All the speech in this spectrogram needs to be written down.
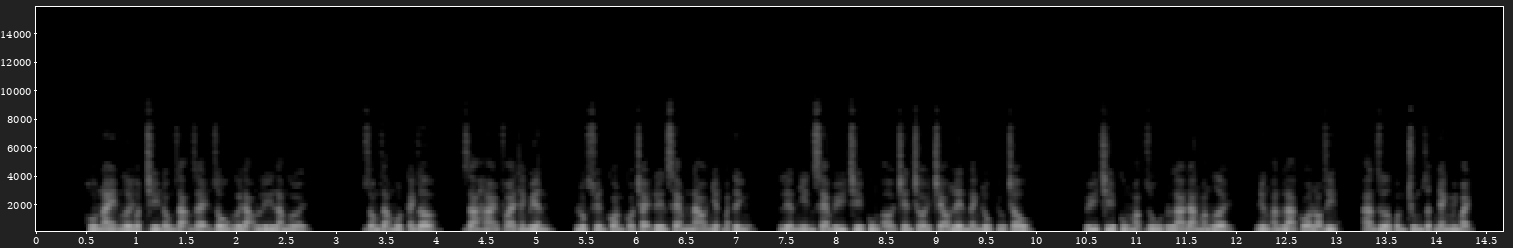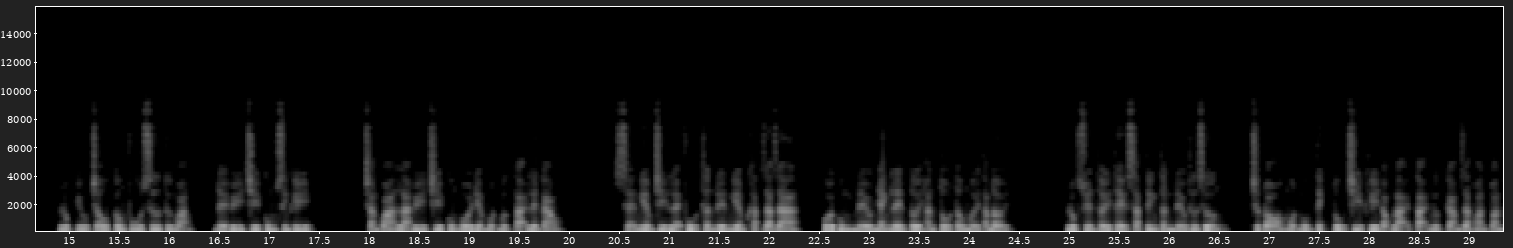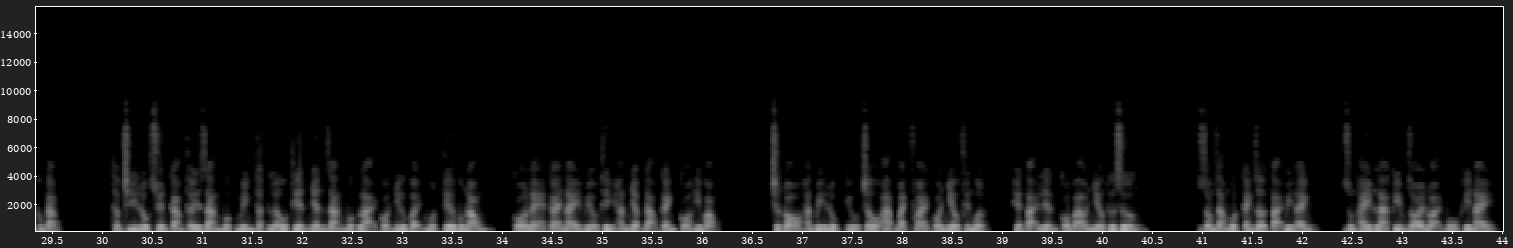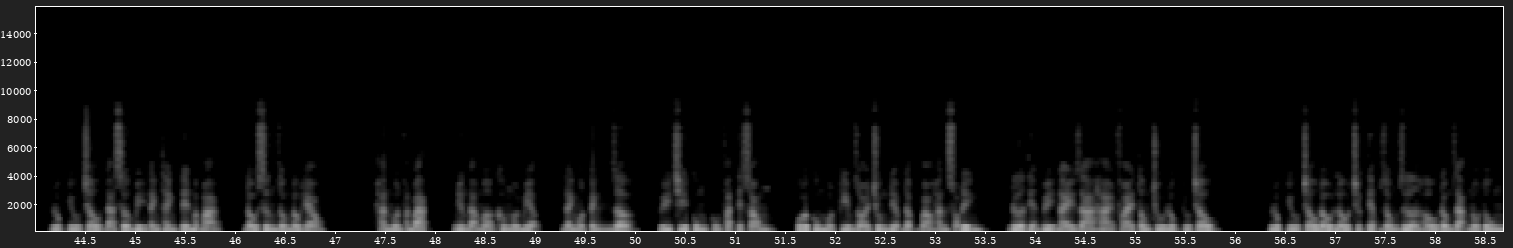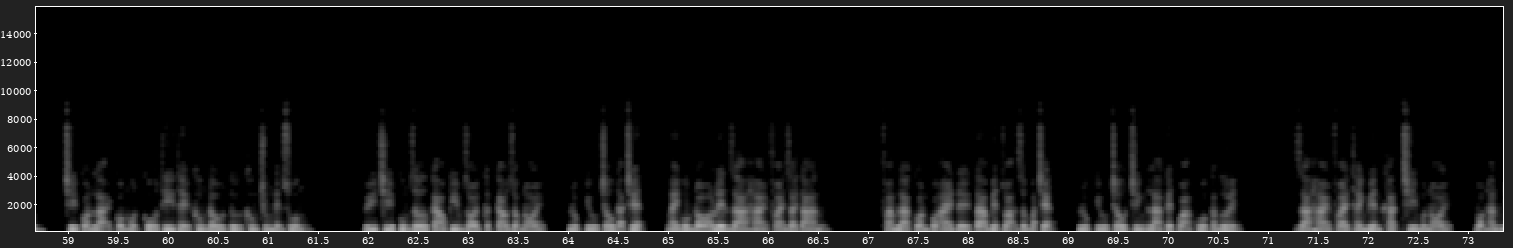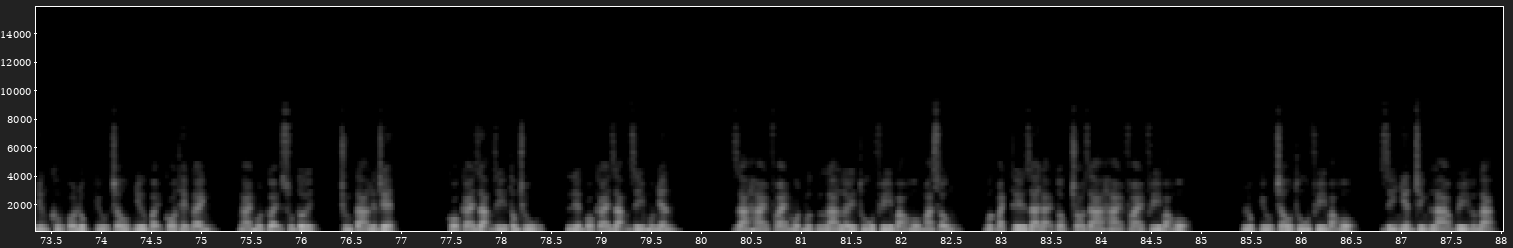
Hôm nay ngươi bất chỉ đồng dạng dạy dỗ ngươi đạo lý làm người. Dòng dã một canh giờ, giá hải phái thành viên, lục xuyên còn có chạy đến xem náo nhiệt bách tính, liền nhìn xem ý chỉ cung ở trên trời treo lên đánh lục cửu châu. Ý chỉ cung mặc dù là đang mắng người, nhưng hắn là có logic, an dưa quần chúng rất nhanh minh bạch. Lục cửu châu công phu sư tử ngoạn, để ý chỉ cung sinh khí. Chẳng qua là ý chỉ cung bối điểm một mực tại lên cao. Sẽ nghiêm trị lệ phụ thân đến nghiêm khắc ra ra, cuối cùng đều nhanh lên tới hắn tổ tông mười tám đời lục xuyên thấy thể xác tinh thần đều thư sướng, trước đó một ngụm tích tụ chi khí đọng lại tại ngực cảm giác hoàn toàn không gặp. Thậm chí lục xuyên cảm thấy ràng buộc mình thật lâu thiên nhân ràng buộc lại có như vậy một tia bưng lỏng có lẽ cái này biểu thị hắn nhập đạo cảnh có hy vọng. Trước đó hắn bị lục cửu châu áp bách phải có nhiều phiên muộn, hiện tại liền có bao nhiêu thư sướng. Dòng dã một canh giờ tại bị đánh, dùng hay là kim roi loại vũ khí này, lục cửu châu đã sớm bị đánh thành tên mập mạng đầu sưng giống đầu heo. Hắn muốn phản bác, nhưng đã mở không nổi miệng, đánh một canh giờ, ý chỉ cùng cũng phát tiết xong cuối cùng một kim roi trùng điệp đập vào hắn sọ đỉnh, đưa tiễn vị này giá hải phái tông chủ lục cửu châu. Lục cửu châu đầu lâu trực tiếp giống dưa hấu đồng dạng nổ tung, chỉ còn lại có một cỗ thi thể không đầu từ không trung nện xuống. Ý chỉ cung dơ cao kim roi cất cao giọng nói, lục cửu châu đã chết, ngay hôm đó lên giá hải phái giải tán. Phàm là còn có ai để ta biết dọa dẫm bắt chẹn, lục cửu châu chính là kết quả của các ngươi. Giá hải phái thành viên khác chỉ muốn nói, bọn hắn nhưng không có lục cửu châu như vậy có thể đánh. ngài một gậy xuống tới, chúng ta liền chết. Có cái dạng gì tông chủ, liền có cái dạng gì môn nhân giá hải phái một mực là lấy thu phí bảo hộ mà sống, bức bách thế gia đại tộc cho giá hải phái phí bảo hộ. Lục cựu châu thu phí bảo hộ, dĩ nhiên chính là vì hưởng lạc.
